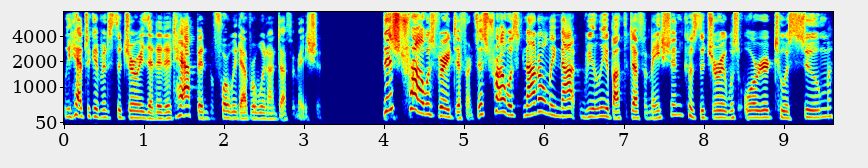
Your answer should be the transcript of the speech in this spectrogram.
we had to convince the jury that it had happened before we'd ever win on defamation. This trial was very different. This trial was not only not really about the defamation because the jury was ordered to assume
